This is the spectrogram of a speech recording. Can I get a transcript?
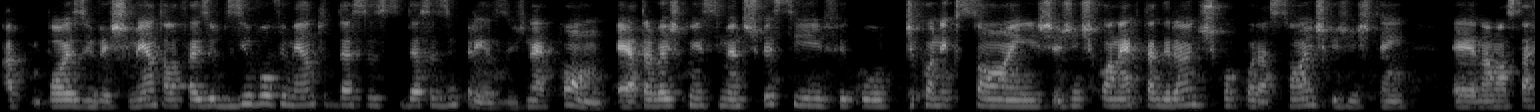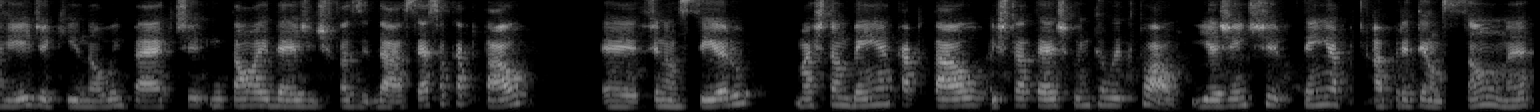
Após o investimento, ela faz o desenvolvimento dessas, dessas empresas, né? Como? É através de conhecimento específico, de conexões. A gente conecta grandes corporações que a gente tem é, na nossa rede aqui na Impact. Então, a ideia é a gente fazer, dar acesso ao capital é, financeiro mas também a capital estratégico intelectual. E a gente tem a, a pretensão, né,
